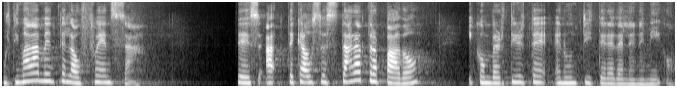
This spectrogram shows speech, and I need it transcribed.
Últimamente la ofensa te, causa estar atrapado y convertirte en un títere del enemigo.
